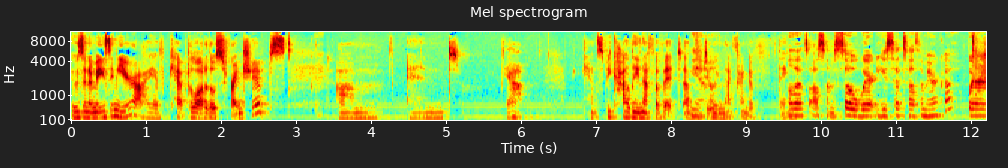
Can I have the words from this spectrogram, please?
it was an amazing year. I have kept a lot of those friendships. Um, and yeah, I can't speak highly enough of it, of Yeah. doing that kind of thing. Well, that's awesome. So, where you said South America? Where?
